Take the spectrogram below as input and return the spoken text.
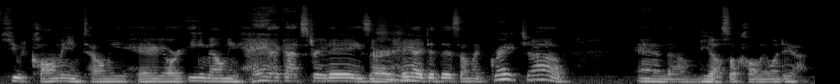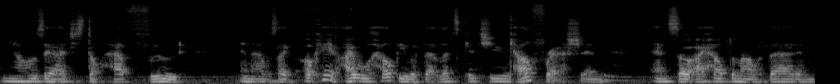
He would call me and tell me, "Hey," or email me, "Hey, I got straight A's," or "Hey, I did this." I'm like, "Great job!" And um, he also called me one day, you know, Jose, I just don't have food, and I was like, "Okay, I will help you with that. Let's get you CalFresh," and and so I helped him out with that, and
